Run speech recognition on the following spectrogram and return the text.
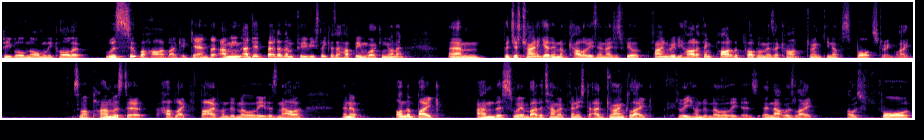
people normally call it, was super hard, like again. But I mean, I did better than previously because I have been working on it. Um, but just trying to get enough calories in, I just feel find really hard. I think part of the problem is I can't drink enough sports drink. Like, so my plan was to have like 500 milliliters an hour, and it, on the bike and the swim, by the time I'd finished, I drank like 300 milliliters, and that was like I was four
